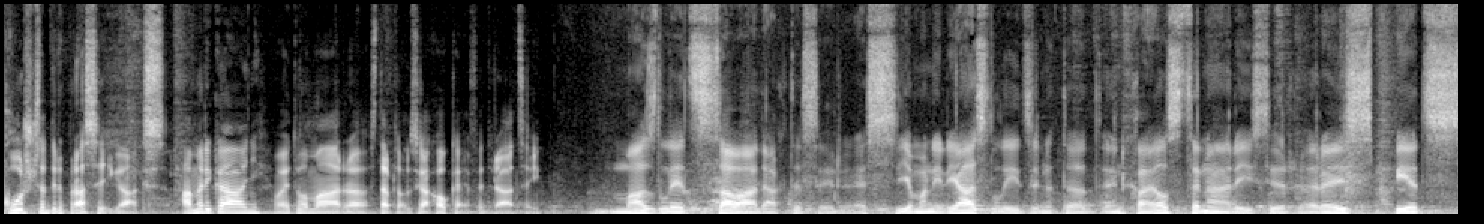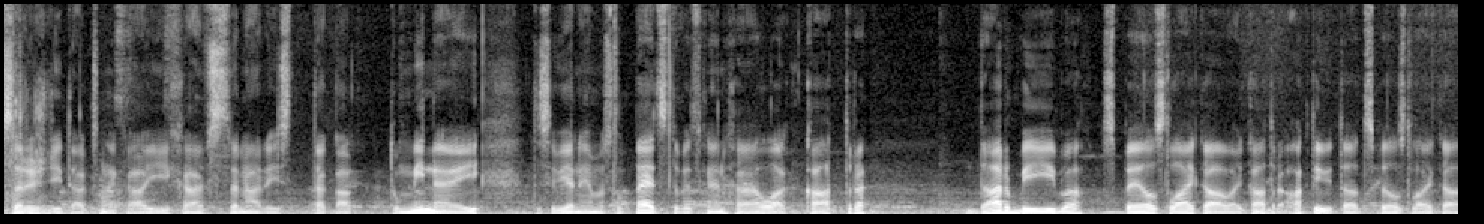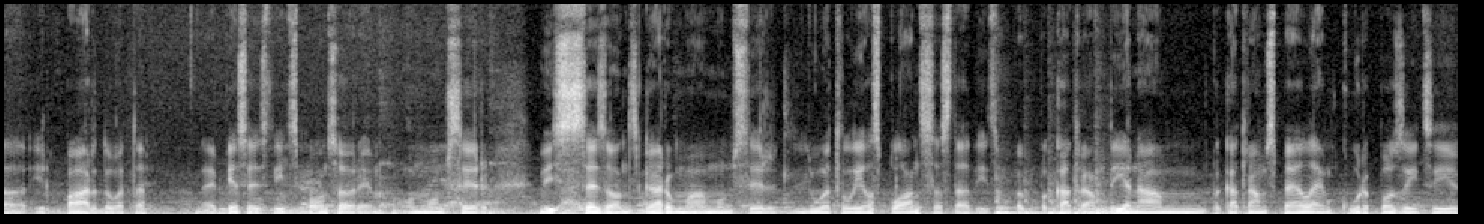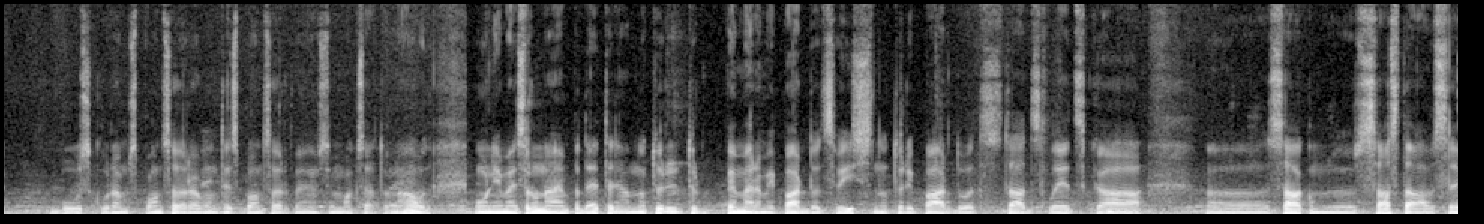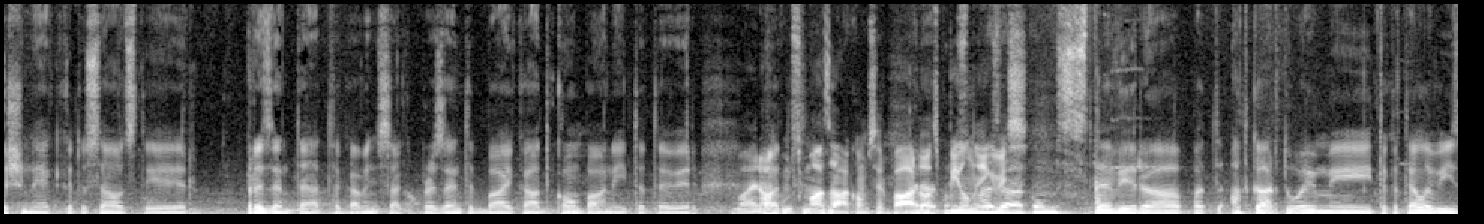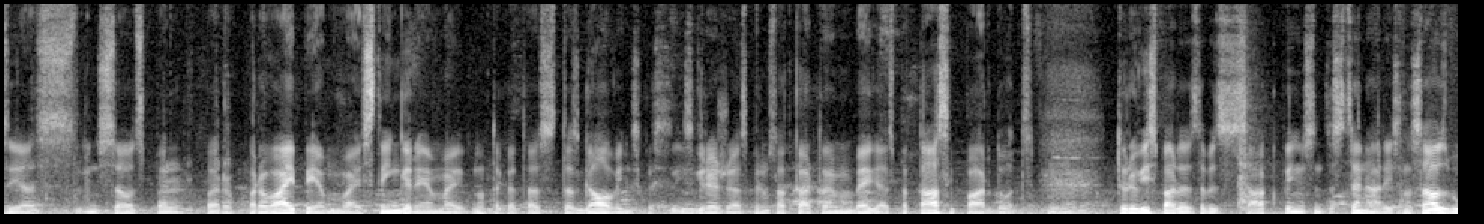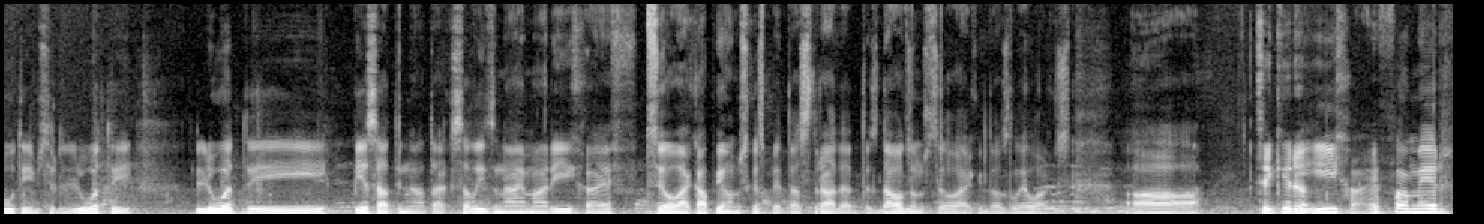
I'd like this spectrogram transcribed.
kurš tad ir prasīgāks - amerikāņi vai tomēr uh, Startautiskā hokeja federācija. Mazliet savādāk tas ir. Es, ja man ir jāsalīdzina, tad NHL scenārijs ir reizes piecas sarežģītāks nekā IHF scenārijs. Tā kā tu minēji, tas ir viena iemesla pēc, tāpēc ka NHL katra darbība spēles laikā vai katra aktivitāte spēles laikā ir pārdota piesaistīt sponsoriem. Mums ir visas sezonas garumā ir ļoti liels plāns sastādīts pa, pa katrām dienām, pa katrām spēlēm, kura pozīcija būs kuram sponsoram, un tie sponsori piemēram, maksā to naudu. Un, ja mēs runājam par detaļām, nu, tur, ir, tur piemēram ir pārdotas viss. Nu, tur ir pārdotas tādas lietas kā uh, sākuma sastāvā sešnieki, kad tu sauc tie ir prezentēta, kā viņi saka, prezented by kādu kompāniju. Tad tev ir vairākums, pat, mazākums ir pārdots pilnīgi mazākums, viss. Tev ir uh, pat atkārtojumi, tā kā televīzijās viņus sauc par, par, par vaipiem vai stingeriem, vai nu, tās, tās galviņas, kas izgriežas pirms atkārtojuma beigās. Pat tās ir pārdotas. Mm. Tur ir vispār tāds, tāpēc es saku, pieņemsim, tas scenārijs no savas būtības ir ļoti ļoti piesātinātāks salīdzinājumā ar IHF cilvēku apjoms, kas pie tā strādā. Tas daudzums cilvēku ir daudz lielāks. Uh, Cik ir IHF? Ir,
